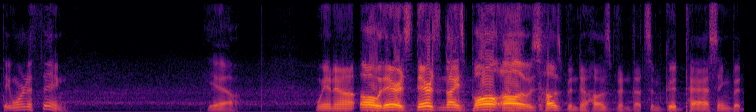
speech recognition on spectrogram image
They weren't a thing. Yeah. When uh, oh, there's there's a nice ball. Oh, it was husband to husband. That's some good passing, but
